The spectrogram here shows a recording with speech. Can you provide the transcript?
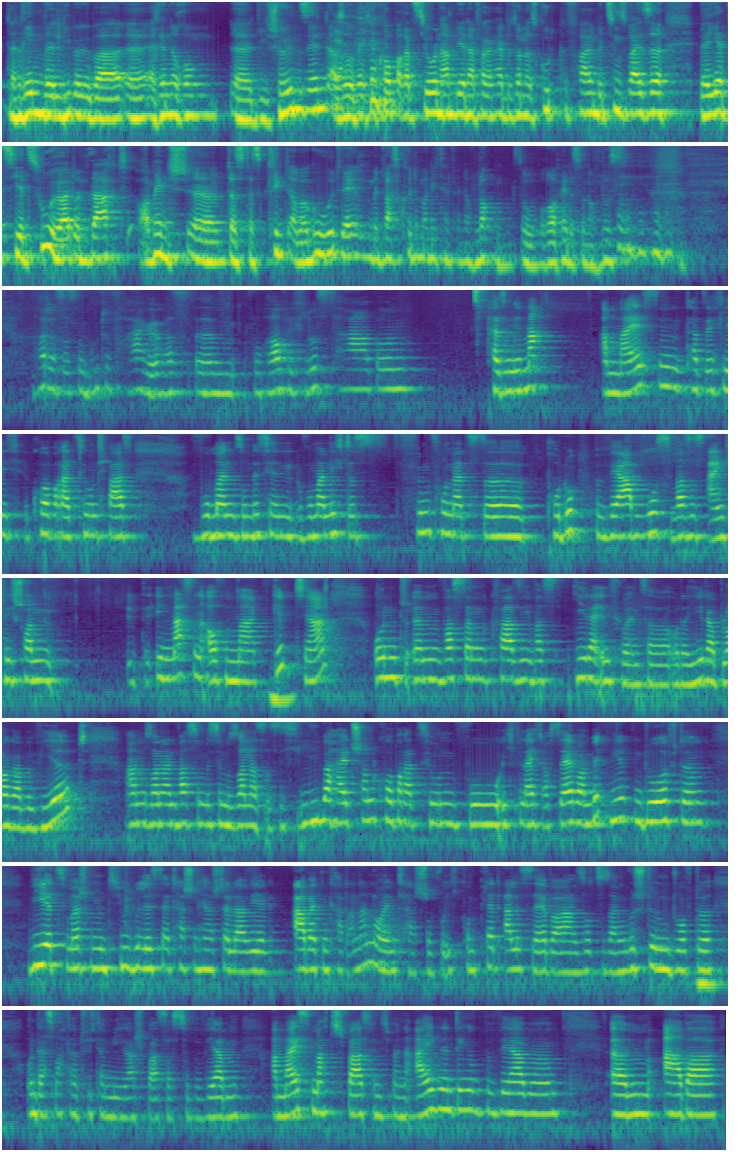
Dann reden wir lieber über äh, Erinnerungen, äh, die schön sind. Also ja. welche Kooperationen haben dir in der Vergangenheit besonders gut gefallen? Beziehungsweise wer jetzt hier zuhört und sagt, oh Mensch, äh, das, das klingt aber gut, wer, mit was könnte man dich dann vielleicht noch locken? So, worauf hättest du noch Lust? oh, das ist eine gute Frage. Was, ähm, worauf ich Lust habe? Also mir macht am meisten tatsächlich Kooperation Spaß, wo man so ein bisschen, wo man nicht das 500. Produkt bewerben muss, was es eigentlich schon in Massen auf dem Markt gibt, ja. Und ähm, was dann quasi, was jeder Influencer oder jeder Blogger bewirbt, ähm, sondern was so ein bisschen besonders ist. Ich liebe halt schon Kooperationen, wo ich vielleicht auch selber mitwirken durfte, wie jetzt zum Beispiel mit Jubilis, der Taschenhersteller. Wir arbeiten gerade an einer neuen Tasche, wo ich komplett alles selber sozusagen bestimmen durfte Und das macht natürlich dann mega Spaß, das zu bewerben. Am meisten macht es Spaß, wenn ich meine eigenen Dinge bewerbe. Ähm, aber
